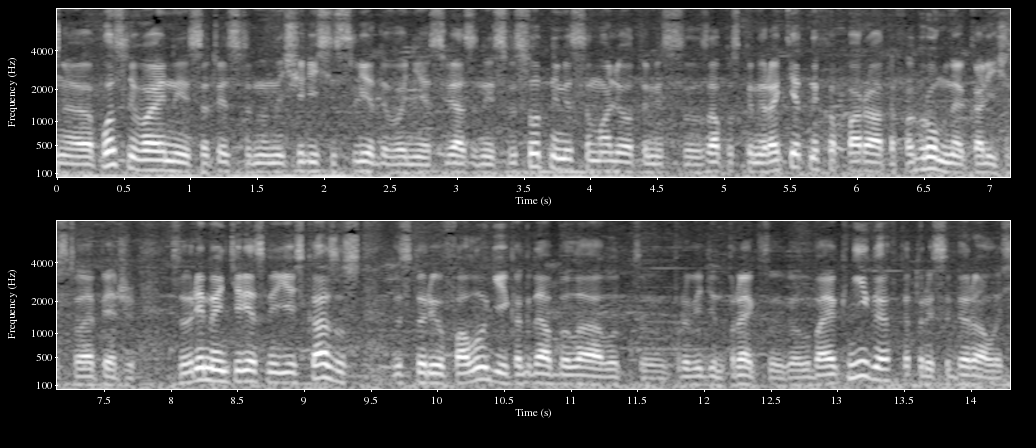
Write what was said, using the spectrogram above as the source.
Э, После войны, соответственно, начались исследования, связанные с высотными самолетами, с запусками ракетных аппаратов. Огромное количество, опять же. В свое время интересный есть казус в истории уфологии, когда была вот э, проведен проект «Голубая книга», в которой собиралась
